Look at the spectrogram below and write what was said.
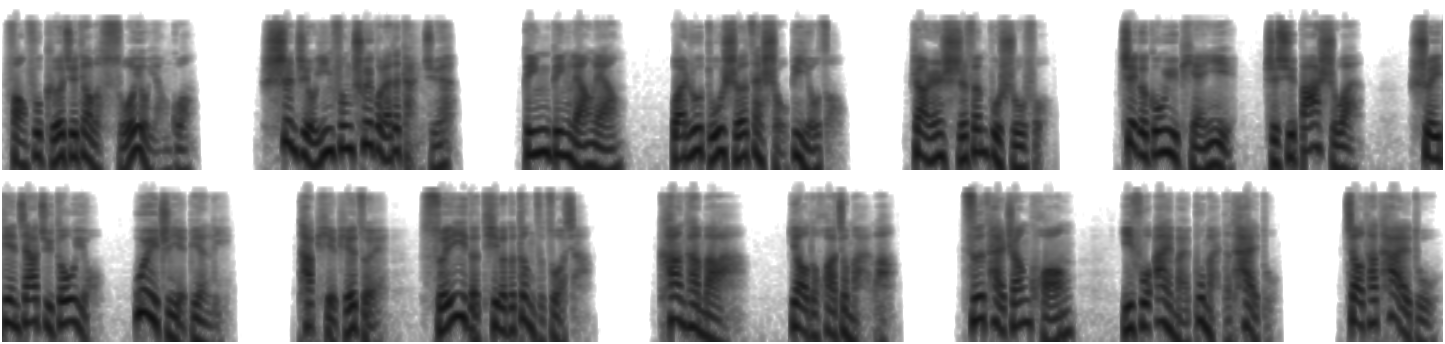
仿佛隔绝掉了所有阳光，甚至有阴风吹过来的感觉。”冰冰凉凉，宛如毒蛇在手臂游走，让人十分不舒服。这个公寓便宜，只需八十万，水电家具都有，位置也便利。他撇撇嘴，随意的踢了个凳子坐下，看看吧，要的话就买了，姿态张狂，一副爱买不买的态度。叫他态度，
